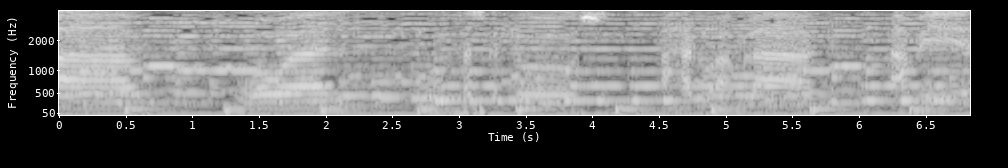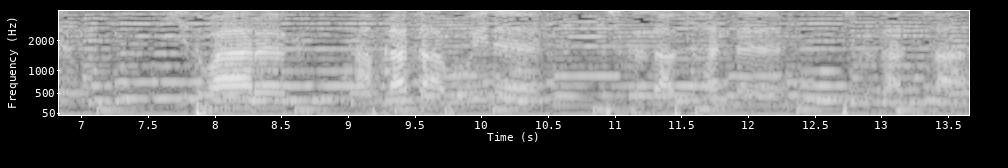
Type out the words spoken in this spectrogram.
አብ ወወልድ ወመንፈስ ቅዱስ አሐዱ አምላክ አሜን። ይትባረክ አምላከ አበዊነ እስከ ዘአብጽሐነ እስከ ዘአትንሣእ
